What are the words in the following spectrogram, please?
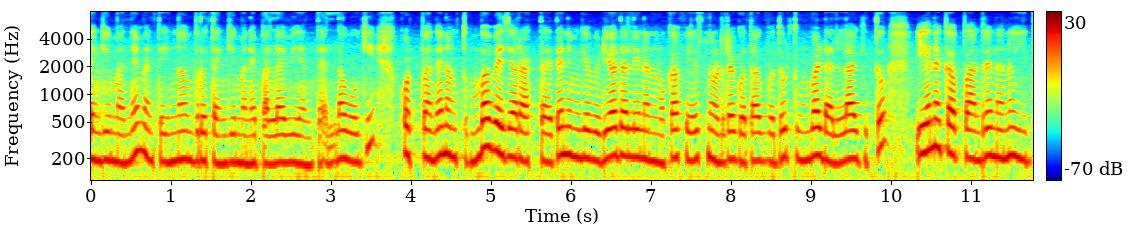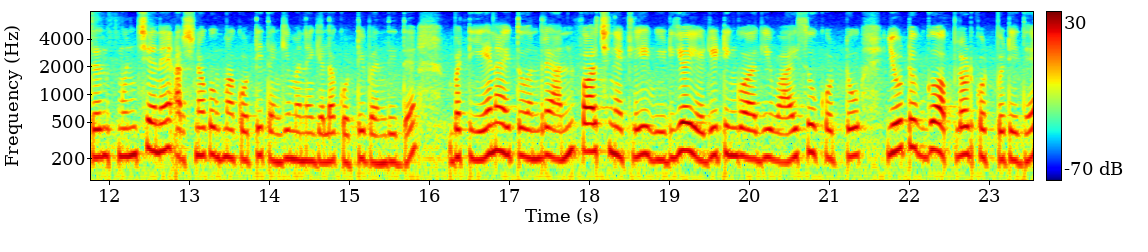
ತಂಗಿ ಮನೆ ಮತ್ತು ಇನ್ನೊಬ್ಬರು ತಂಗಿ ಮನೆ ಪಲ್ಲವಿ ಅಂತ ಎಲ್ಲ ಹೋಗಿ ಕೊಟ್ಟು ಬಂದೆ. ನಂಗೆ ತುಂಬ ಬೇಜಾರಾಗ್ತಾ ಇದೆ. ನಿಮಗೆ ವಿಡಿಯೋದಲ್ಲಿ ನನ್ನ ಮುಖ ಫೇಸ್ ನೋಡಿದ್ರೆ ಗೊತ್ತಾಗ್ಬೋದು. ತುಂಬ ಡಲ್ಲಾಗಿತ್ತು ಏನಕ್ಕಪ್ಪ ಅಂದರೆ ನಾನು ಇದಕ್ಕೆ ಮುಂಚೆನೇ ಅರಿಶಿನ ಕುಂಕುಮ ಕೊಟ್ಟು ತಂಗಿ ಮನೆಗೆಲ್ಲ ಕೊಟ್ಟು ಬಂದಿದ್ದೆ. ಬಟ್ ಏನಾಯಿತು ಅಂದರೆ ಅನ್ಫಾರ್ಚುನೇಟ್ಲಿ ವಿಡಿಯೋ ಎಡಿಟಿಂಗು ಆಗಿ ವಾಯ್ಸು ಕೊಟ್ಟು ಯೂಟ್ಯೂಬ್ಗೂ ಅಪ್ಲೋಡ್ ಕೊಟ್ಬಿಟ್ಟಿದ್ದೆ.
